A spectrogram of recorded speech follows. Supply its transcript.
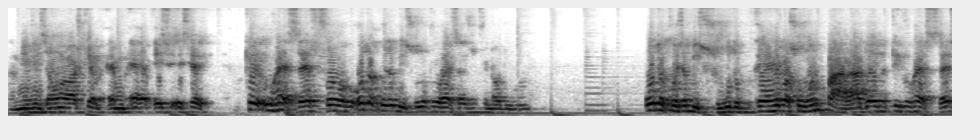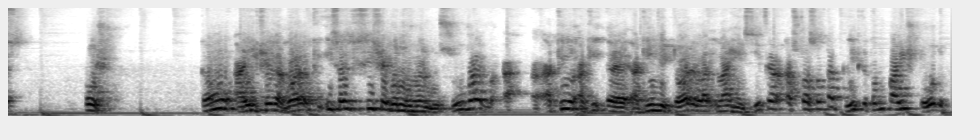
Na minha visão, eu acho que é, é, é esse, esse é, porque o recesso foi outra coisa absurda, foi o recesso no final do ano Outra coisa absurda, porque a gente passou um ano parado ainda teve o recesso. Poxa, então aí chega agora, isso aí, se chegou no Rio Grande do Sul, vai, aqui, aqui, é, aqui em Vitória, lá, lá em Recife, a, a situação está crítica, está no país todo.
